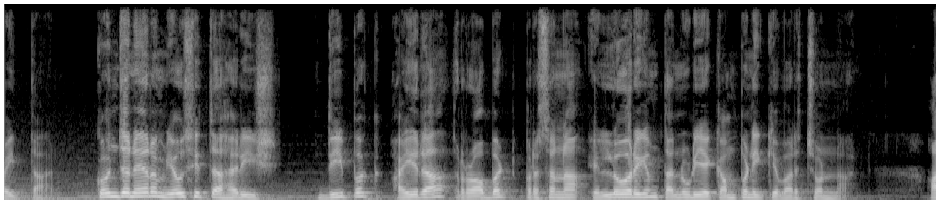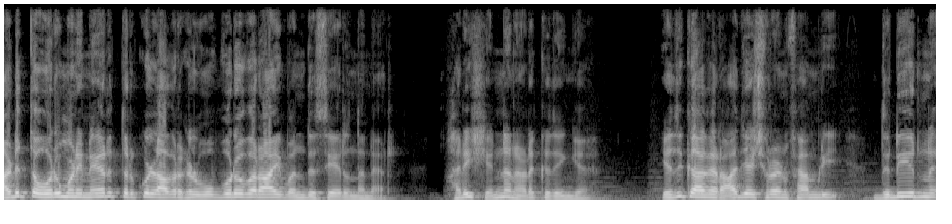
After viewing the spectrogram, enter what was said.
வைத்தான். கொஞ்ச நேரம் யோசித்த ஹரீஷ் தீபக் ஐரா ராபர்ட் பிரசன்னா எல்லோரையும் தன்னுடைய கம்பெனிக்கு வர சொன்னான். அடுத்த ஒரு மணி நேரத்திற்குள் அவர்கள் ஒவ்வொருவராய் வந்து சேர்ந்தனர். ஹரிஷ் என்ன நடக்குதுங்க எதுக்காக ராஜேஸ்வரன் ஃபேமிலி திடீர்னு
